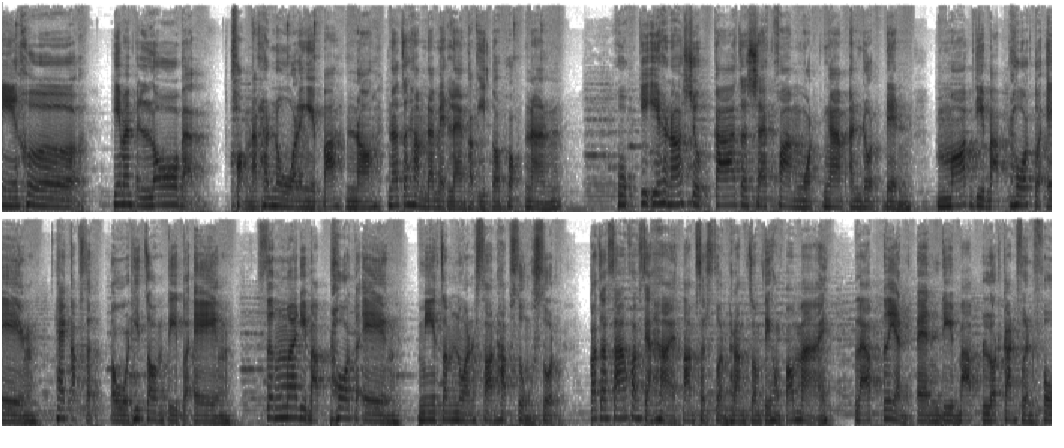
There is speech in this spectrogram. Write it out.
นี้คือที่มันเป็นโล่แบบของนักธนูอะไรอย่างงี้ปะเนาะน่าจะทำดาเมจแรงกับอีตัวพวกนั้น คุกกี้อีทนอลชูกาจะใช้ความงดงามอันโดดเด่น มอบดีบัฟโทษตัวเอง ให้กับศัตรูที่โจมตีตัวเอง ซึ่งเมื่อดีบัฟโทษตัวเอง มีจำนวนซ้อนทับสูงสุด ก็จะสร้างความเสียหายตามสัดส่วนพลังโจมตีของเป้าหมาย แล้วเปลี่ยนเป็นดีบัฟลดการฟื้นฟู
